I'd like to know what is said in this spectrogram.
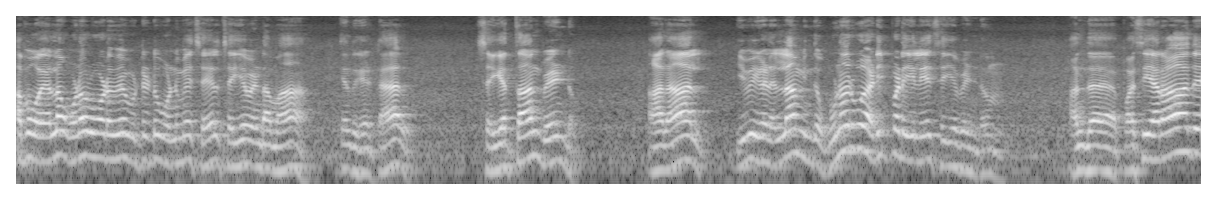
அப்போது எல்லாம் உணர்வோடவே விட்டுட்டு ஒன்றுமே செயல் செய்ய வேண்டாமா? என்று கேட்டால் செய்யத்தான் வேண்டும். ஆனால் இவைகளெல்லாம் இந்த உணர்வு அடிப்படையிலே செய்ய வேண்டும். அந்த பசியறாது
